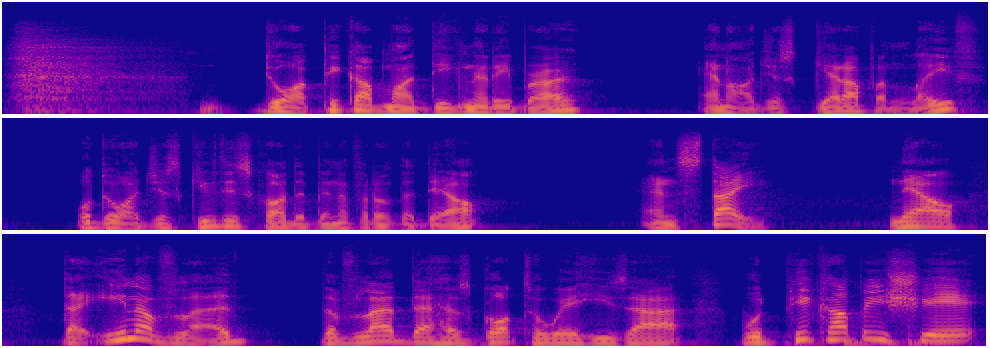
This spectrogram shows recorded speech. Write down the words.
do I pick up my dignity, bro, and I just get up and leave? Or do I just give this guy the benefit of the doubt and stay? Now, the inner Vlad, the Vlad that has got to where he's at, would pick up his shit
